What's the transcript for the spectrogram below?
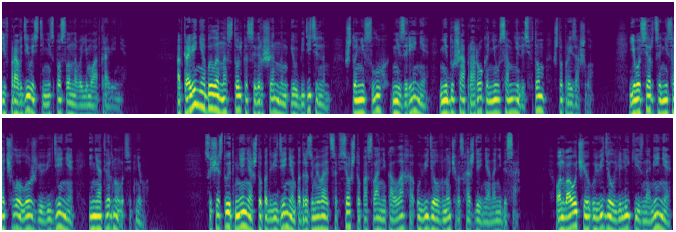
и в правдивости неспосланного ему откровения. Откровение было настолько совершенным и убедительным, что ни слух, ни зрение, ни душа пророка не усомнились в том, что произошло. Его сердце не сочло ложью видения и не отвернулось от него – Существует мнение, что под видением подразумевается все, что посланник Аллаха увидел в ночь восхождения на небеса. Он воочию увидел великие знамения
